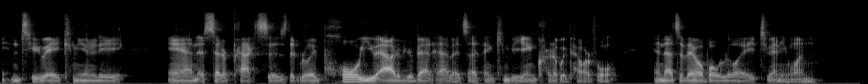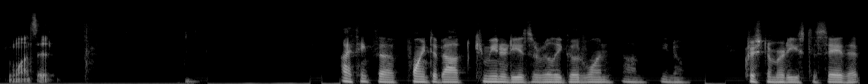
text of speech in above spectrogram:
into a community and a set of practices that really pull you out of your bad habits. I think can be incredibly powerful, and that's available really to anyone who wants it. I think the point about community is a really good one. Um, you know, Krishnamurti used to say that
